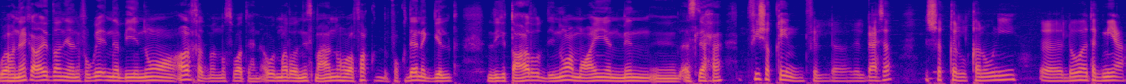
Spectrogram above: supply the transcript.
وهناك أيضا يعني فوجئنا بنوع آخر من المصابات. يعني أول مرة نسمع عنه هو فقد فقدان الجلد. نتيجه التعرض لنوع معين من الأسلحة. في شقين في البعثه الشق القانوني اللي هو تجميع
